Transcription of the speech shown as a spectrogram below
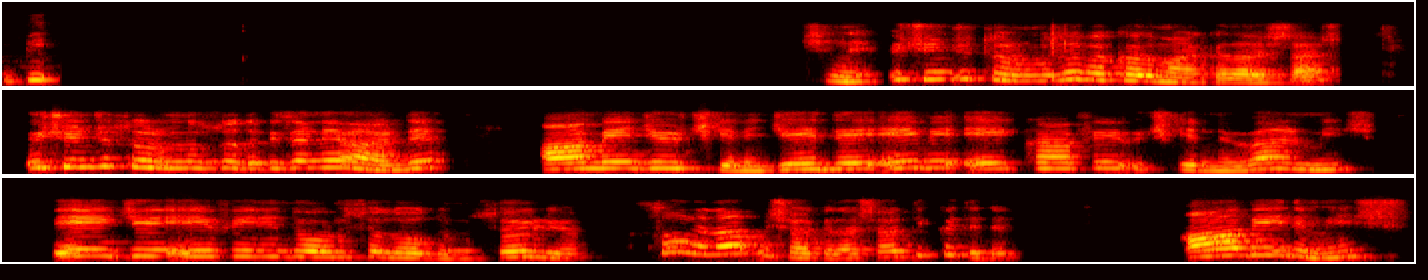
bir Şimdi üçüncü sorumuza bakalım arkadaşlar. Üçüncü sorumuzda da bize ne verdi? ABC üçgeni, CDE ve EKF üçgenini vermiş. BCEF'nin doğrusal olduğunu söylüyor. Sonra ne yapmış arkadaşlar? Dikkat edin. AB demiş.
